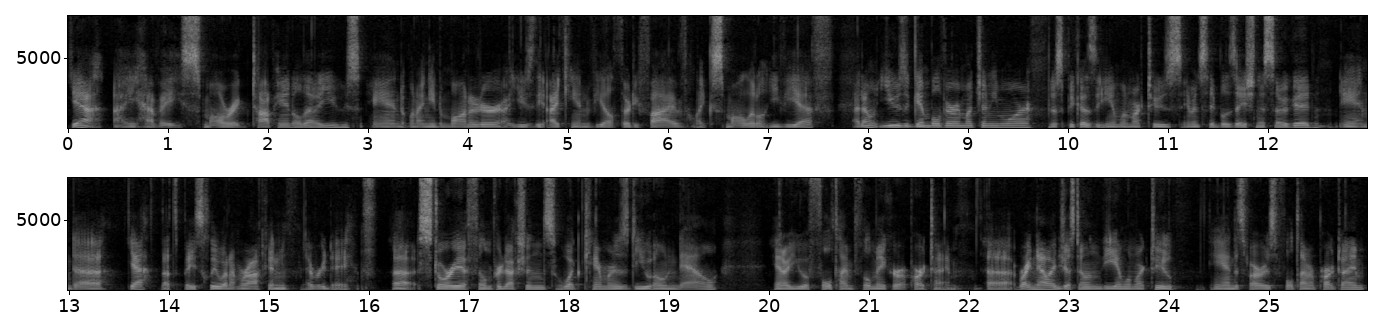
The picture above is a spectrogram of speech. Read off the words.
yeah, I have a small rig top handle that I use. And when I need a monitor, I use the Ikan VL35, like small little EVF. I don't use a gimbal very much anymore just because the EM1 Mark II's image stabilization is so good. And uh, yeah, that's basically what I'm rocking every day. Uh, Storia Film Productions, what cameras do you own now? And are you a full time filmmaker or part time? Uh, right now, I just own the EM1 Mark II. And as far as full time or part time,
